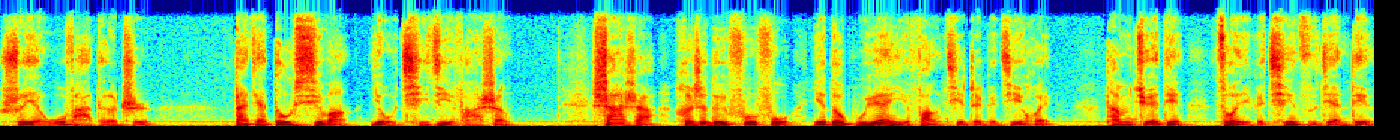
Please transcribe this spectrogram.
谁也无法得知。大家都希望有奇迹发生，莎莎和这对夫妇也都不愿意放弃这个机会，他们决定做一个亲子鉴定。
